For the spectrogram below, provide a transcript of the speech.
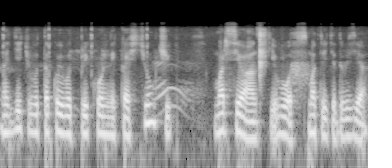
надеть вот такой вот прикольный костюмчик марсианский. Вот, смотрите, друзья,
